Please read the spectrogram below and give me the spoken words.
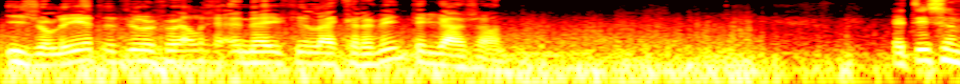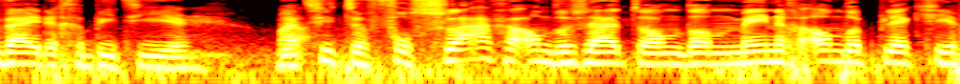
isoleert natuurlijk geweldig en heeft hij een lekkere winterjas aan. Het is een weidegebied hier. Maar Ja. het ziet er volslagen anders uit dan, dan menig ander plekje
